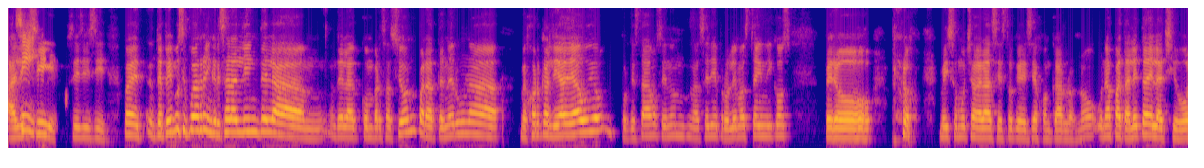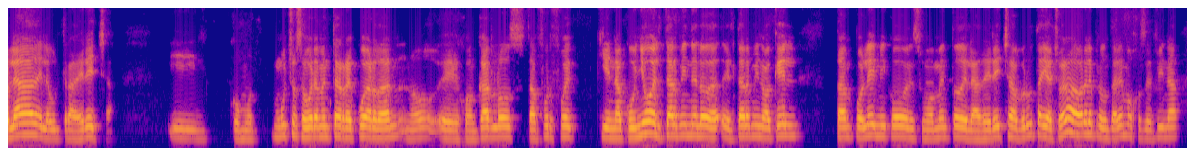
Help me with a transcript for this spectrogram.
sí. sí, sí, sí, te pedimos si puedes reingresar al link de la, de la conversación para tener una mejor calidad de audio, porque estábamos en una serie de problemas técnicos, pero, pero me hizo mucha gracia esto que decía Juan Carlos, ¿no? Una pataleta de la chivolada de la ultraderecha. Y como muchos seguramente recuerdan, ¿no? Eh, Juan Carlos Tafur fue quien acuñó el término, el término aquel tan polémico en su momento de la derecha bruta y achorada. Ahora le preguntaremos, Josefina,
